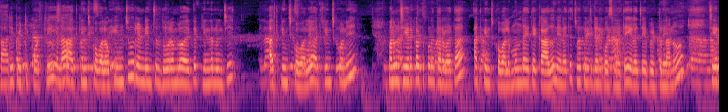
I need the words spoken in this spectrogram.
సారీ పెట్టికోట్కి ఇలా అతికించుకోవాలి. ఒక ఇంచు రెండు ఇంచుల దూరంలో అయితే కింద నుంచి అతికించుకోవాలి. అతికించుకొని మనం చీర కట్టుకున్న తర్వాత అతికించుకోవాలి. ముందైతే కాదు నేనైతే చూపించడానికి కోసం అయితే ఇలా చేపెడుతున్నాను. చీర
